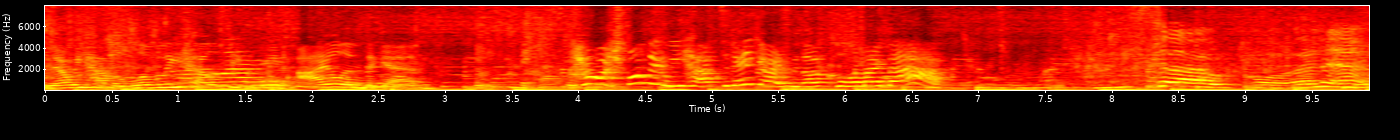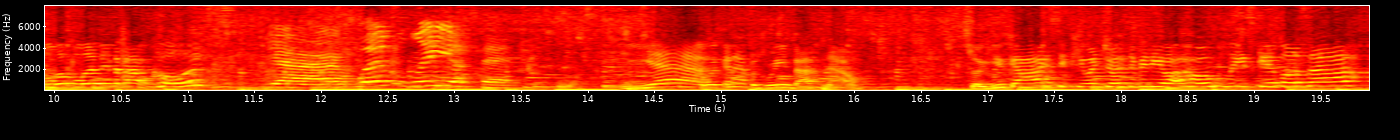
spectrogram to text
And now we have a lovely, healthy green island again. How much fun did we have today, guys, with our colour my bath? So fun. You love learning about colours? Yeah, where's Leah fit? Yeah, we're gonna have a green bath now. So you guys, if you enjoyed the video at home, please give us a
